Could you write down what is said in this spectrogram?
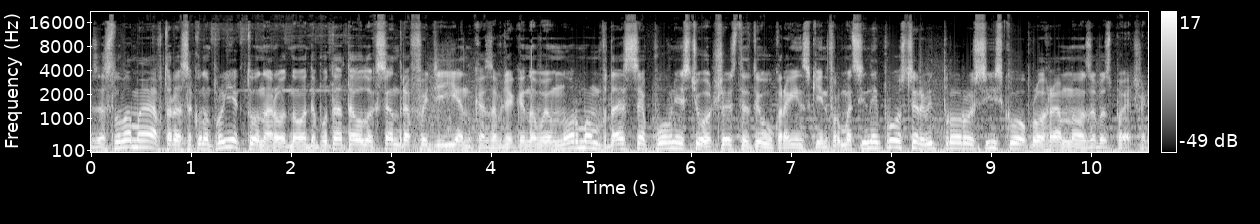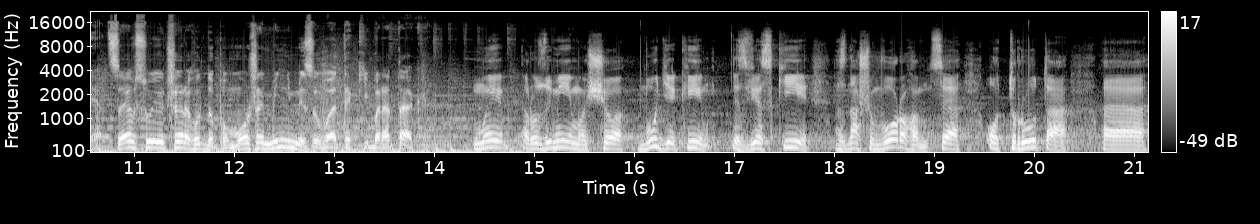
За словами автора законопроєкту, народного депутата Олександра Федієнка, завдяки новим нормам вдасться повністю очистити український інформаційний простір від проросійського програмного забезпечення. Це в свою чергу допоможе мінімізувати кібератаки. Ми розуміємо, що будь-які зв'язки з нашим ворогом це отрута е,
